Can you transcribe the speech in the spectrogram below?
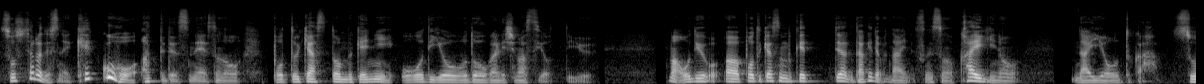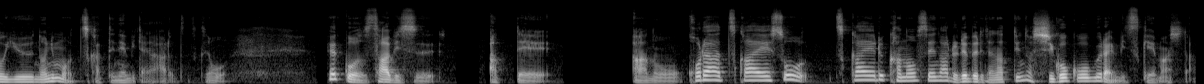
そしたらですね、結構あってですね、その、ポッドキャスト向けにオーディオを動画にしますよっていう。まあ、オーディオ、あポッドキャスト向けだけではないんですね。その会議の内容とか、そういうのにも使ってね、みたいなのあるんですけど、結構サービスあって、あの、これは使えそう、使える可能性のあるレベルだなっていうのは4、5個ぐらい見つけました。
